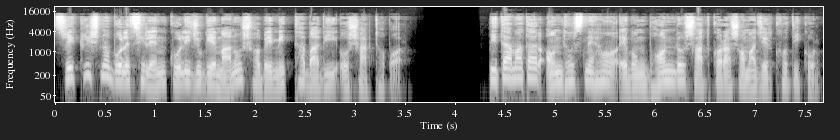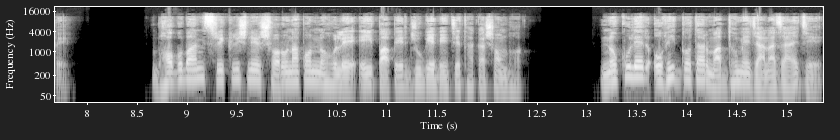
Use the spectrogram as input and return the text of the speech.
শ্রীকৃষ্ণ বলেছিলেন, কলিযুগে মানুষ হবে মিথ্যাবাদী ও স্বার্থপর। পিতামাতার অন্ধস্নেহ এবং ভণ্ড সাতকরা সমাজের ক্ষতি করবে। ভগবান শ্রীকৃষ্ণের শরণাপন্ন হলে এই পাপের যুগে বেঁচে থাকা সম্ভব। নকুলের অভিজ্ঞতার মাধ্যমে জানা যায় যে,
